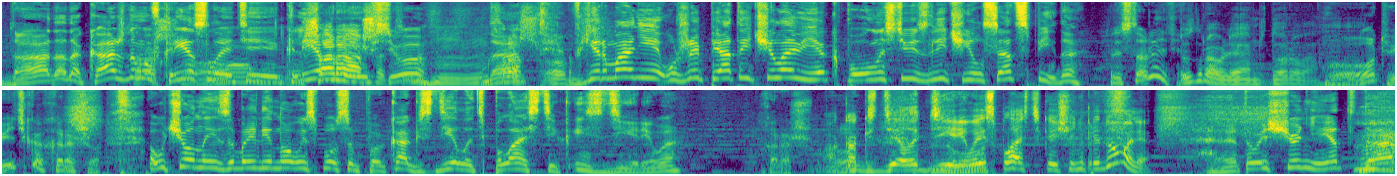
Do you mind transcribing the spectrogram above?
Да, да, да. Каждому в Хорошо. кресло эти клеммы и все. Мгм, Да. хорошо. В Германии уже пятый человек полностью излечился от СПИДа. Представляете? Поздравляем, здорово. Вот, видите, как хорошо. А Ученые изобрели новый способ, как сделать пластик из дерева. Хорошо. А как сделать дерево Ну из пластика еще не придумали? Этого еще нет, да.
